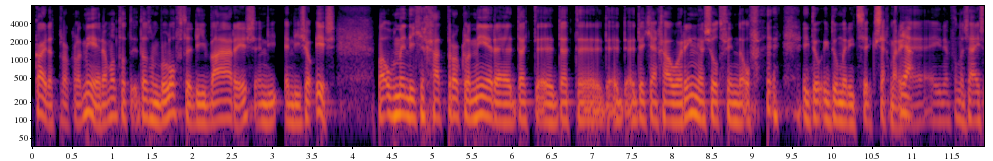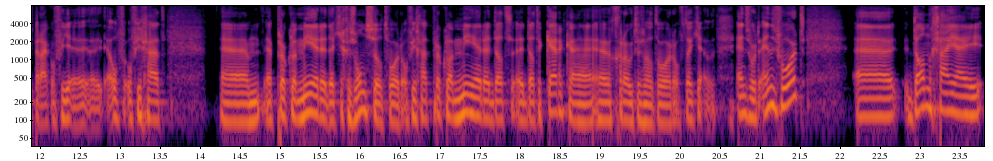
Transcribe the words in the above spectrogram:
kan je dat proclameren. Want dat, dat is een belofte die waar is en die, en die zo is. Maar op het moment dat je gaat proclameren dat, eh, dat, eh, dat, dat je een gouden ring zult vinden, of ik, doe, ik doe maar iets, ik zeg maar ja. een van de zijspraak, of je, eh, of, of je gaat Ehm, eh, proclameren dat je gezond zult worden. Of je gaat proclameren dat, uh, dat de kerk uh, groter zal worden. Of dat je, enzovoort, enzovoort. dan ga jij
